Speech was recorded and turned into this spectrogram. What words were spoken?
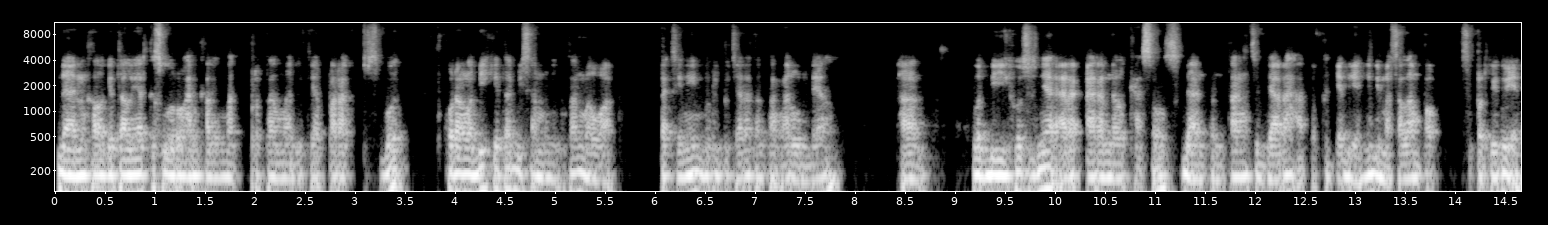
Dan kalau kita lihat keseluruhan kalimat pertama di tiap paragraf tersebut, kurang lebih kita bisa menyimpulkan bahwa teks ini berbicara tentang Arundel, uh, lebih khususnya Arundel Castles dan tentang sejarah atau kejadiannya di masa lampau. Seperti itu ya.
